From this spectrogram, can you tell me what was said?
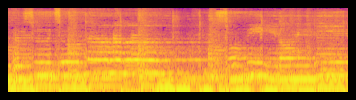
Voi sucho na Somi no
